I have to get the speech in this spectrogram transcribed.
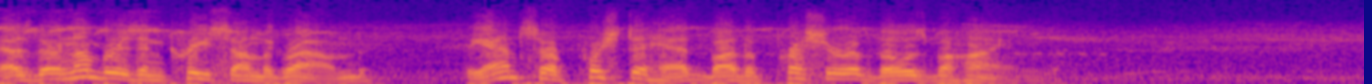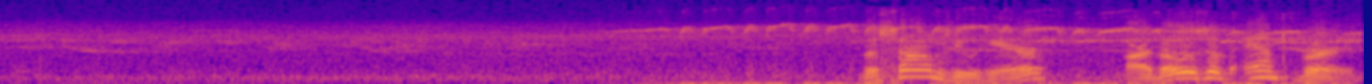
As their numbers increase on the ground, the ants are pushed ahead by the pressure of those behind. The sounds you hear are those of ant birds.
